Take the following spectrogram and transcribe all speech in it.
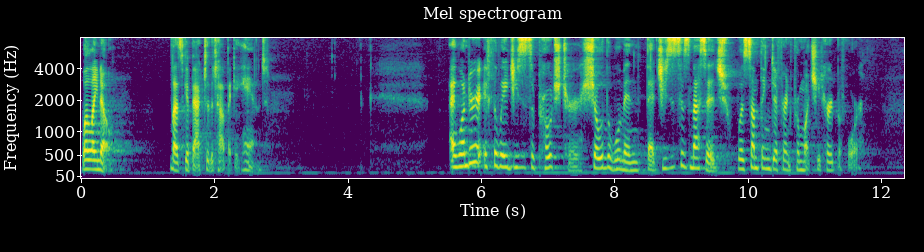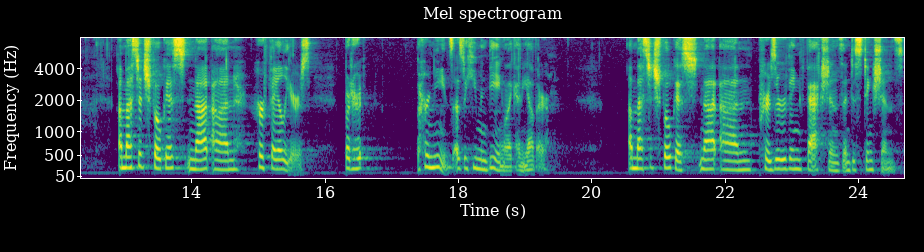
Well, I know. Let's get back to the topic at hand. I wonder if the way Jesus approached her showed the woman that Jesus' message was something different from what she'd heard before. A message focused not on her failures, but her, her needs as a human being like any other a message focused not on preserving factions and distinctions,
